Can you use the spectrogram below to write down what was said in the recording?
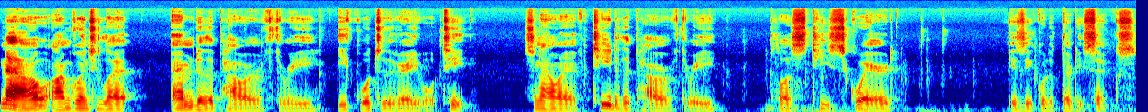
Now, I'm going to let m to the power of 3 equal to the variable t. So now I have t to the power of 3 plus t squared is equal to 36.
